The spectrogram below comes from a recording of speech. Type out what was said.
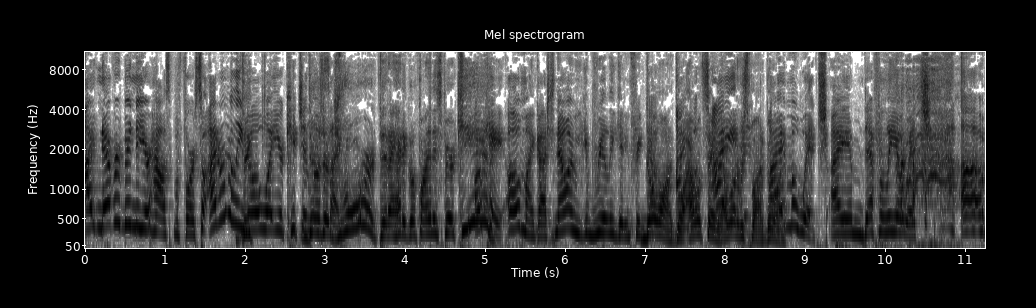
I've never been to your house before, so I don't really The- know what your kitchen looks like. There's a drawer that I had to go find the spare key in. Okay. Oh my gosh. Now I'm really getting freaked Go out. on, go on. I I'm- won't say that. I wanna respond. Go on. I'm a witch. I am definitely a witch. um,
